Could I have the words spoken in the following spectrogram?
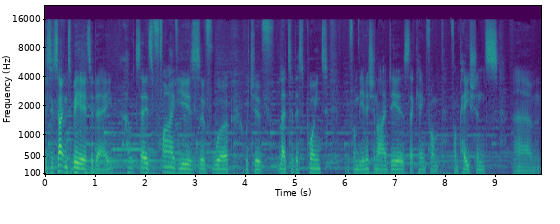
It's exciting to be here today. I would say it's five years of work which have led to this point from the initial ideas that came from, from patients um,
